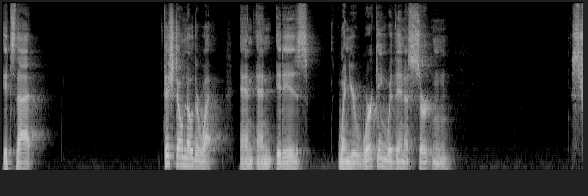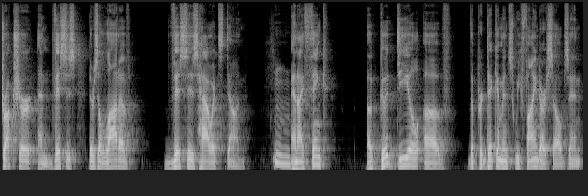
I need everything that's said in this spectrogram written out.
It's that fish don't know their way, and and it is when you're working within a certain structure and this is there's a lot of this is how it's done. Hmm. And i think a good deal of the predicaments we find ourselves in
